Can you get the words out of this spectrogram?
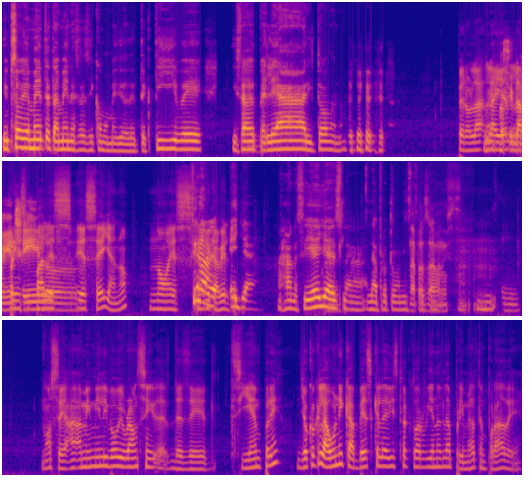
Y pues obviamente también es así como medio detective y sabe pelear y todo, ¿no? Pero la, la, principal es, es ella, ¿no? No es Sí, no, Henry Cavill. ella. Ajá, no, sí, ella es la, la protagonista. La protagonista. Mm. No sé, a, a mí Millie Bobby Brown sí, eh, desde siempre. Yo creo que la única vez que la he visto actuar bien es la primera temporada de,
